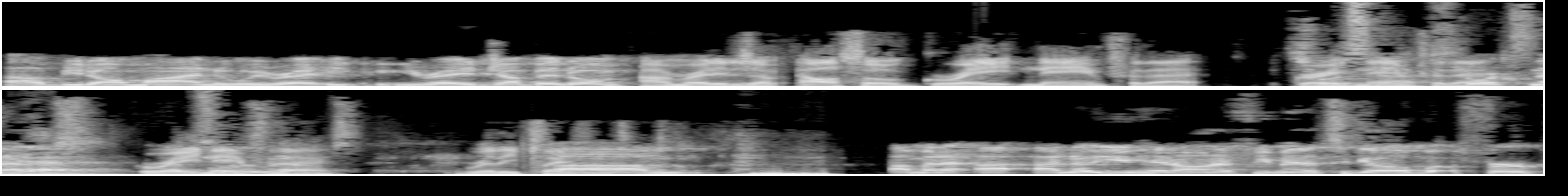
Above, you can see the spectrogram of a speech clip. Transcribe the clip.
I hope you don't mind. Are we ready? You ready to jump into them? I'm ready to jump. Also, great name for that. Great Short name snaps. for that. Short snaps. Yeah. Great name for that. Really plays into it. Um, I'm gonna. I, I know you hit on it a few minutes ago, but for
